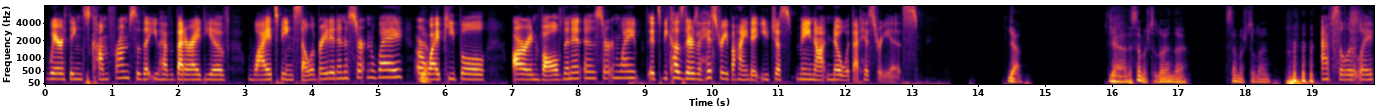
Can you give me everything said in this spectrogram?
where things come from so that you have a better idea of why it's being celebrated in a certain way or Yeah. why people are involved in it in a certain way. It's because there's a history behind it. You just may not know what that history is. Yeah. Yeah. There's so much to learn, though. So much to learn. Absolutely.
